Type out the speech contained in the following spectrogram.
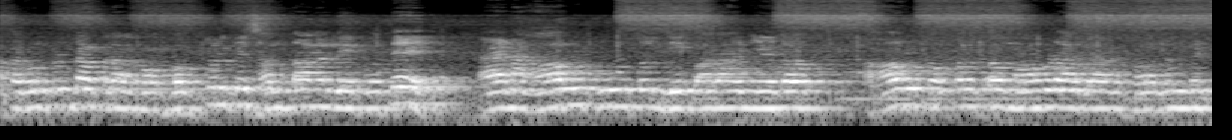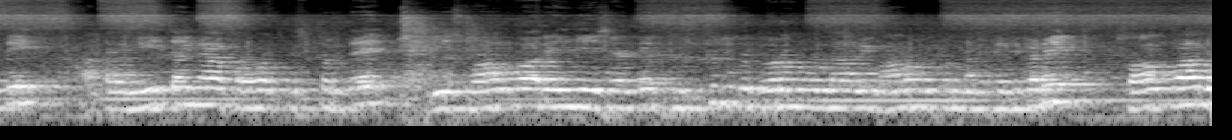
అక్కడ ఉంటుంటే అక్కడ భక్తులకి సంతానం లేకపోతే ఆయన ఆవు పువ్వుతో దీపారాయణ చేయడం ఆవు తొక్కలతో మామిడాకారం స్వర్ణం పెట్టి అక్కడ నీతంగా ప్రవర్తిస్తుంటే ఈ స్వామివారు ఏం చేశారంటే దుష్టుడికి దూరంగా ఉండాలి మానవులకు మనకి ఎందుకని స్వామివారు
